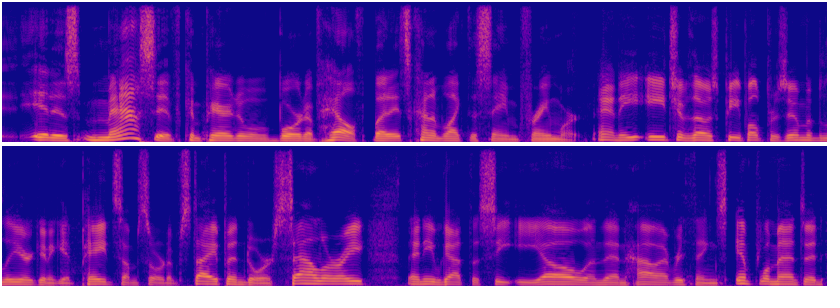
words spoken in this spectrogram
it is massive compared to a board of health, but it's kind of like the same framework. And each of those people presumably are going to get paid some sort of stipend or salary. Then you've got the CEO, and then how everything's implemented.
